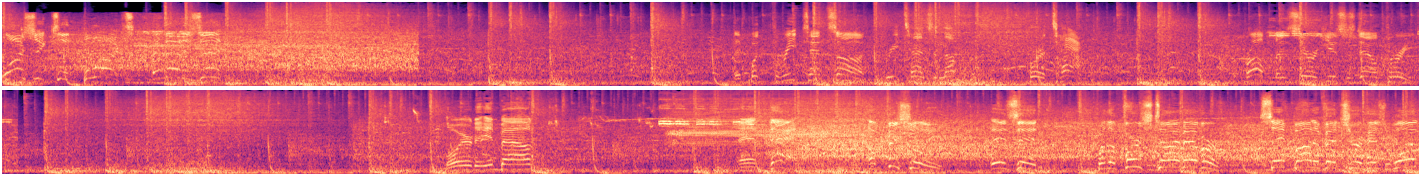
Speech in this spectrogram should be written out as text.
Washington blocked, and that is it. They put three tenths on. Three tenths enough for a tap. The problem is Syracuse is down three. Lawyer to inbound. And that officially is it. For the first time ever, St. Bonaventure has won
